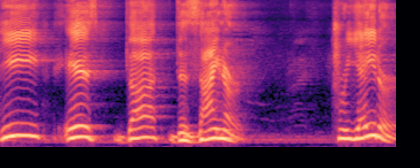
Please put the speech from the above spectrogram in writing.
He is the designer, creator.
